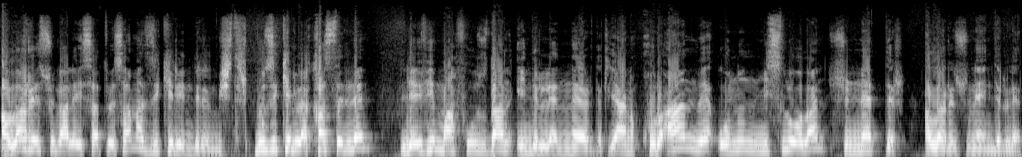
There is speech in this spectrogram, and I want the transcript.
Allah Resulü Aleyhisselatü Vesselam'a zikir indirilmiştir. Bu zikirle kastedilen levh-i mahfuzdan indirilenlerdir. Yani Kur'an ve onun misli olan sünnettir Allah Resulüne indirilen.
